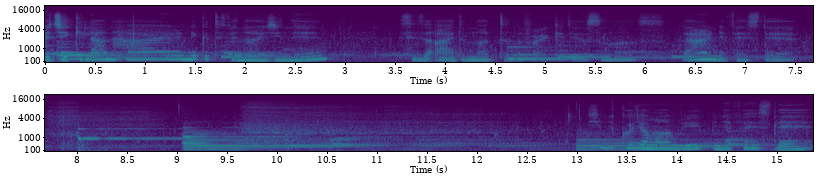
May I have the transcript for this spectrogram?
ve çekilen her negatif enerjinin sizi aydınlattığını fark ediyorsunuz. Ve her nefeste Şimdi kocaman büyük bir nefesle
